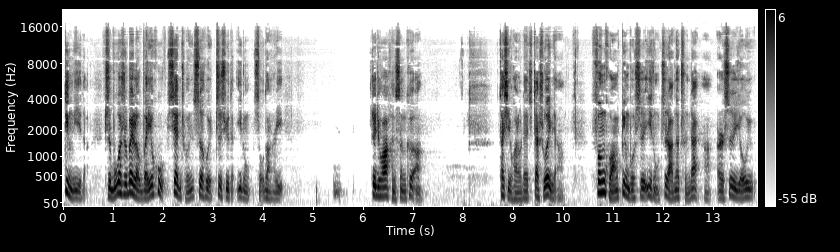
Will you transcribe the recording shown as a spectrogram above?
定义的，只不过是为了维护现存社会秩序的一种手段而已。这句话很深刻啊，太喜欢了，我再再说一遍啊。疯狂并不是一种自然的存在啊，而是由于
